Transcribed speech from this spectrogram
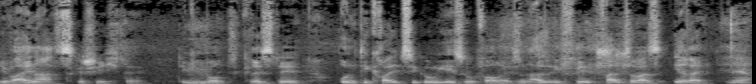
die Weihnachtsgeschichte, die mhm. Geburt Christi und die Kreuzigung Jesu vorlesen. Also ich find, fand sowas irre. Ja.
